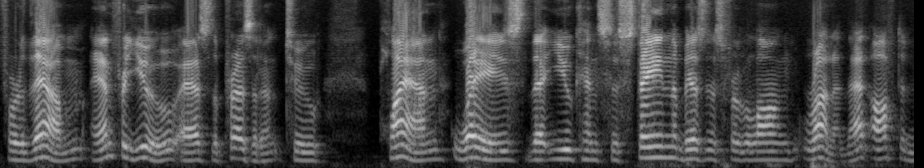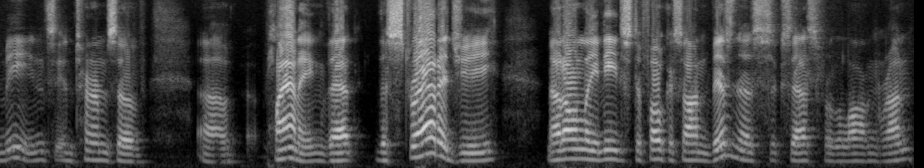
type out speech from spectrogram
for them and for you as the president to plan ways that you can sustain the business for the long run. And that often means, in terms of uh, planning, that the strategy not only needs to focus on business success for the long run,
